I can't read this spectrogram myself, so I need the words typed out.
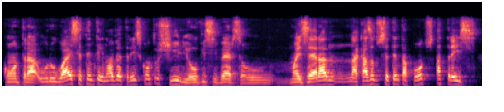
contra o Uruguai, 79 a 3 contra o Chile, ou vice-versa, mas era na casa dos 70 pontos a 3.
